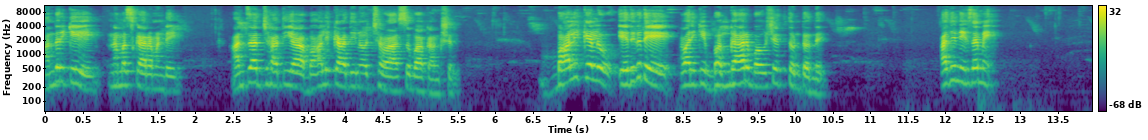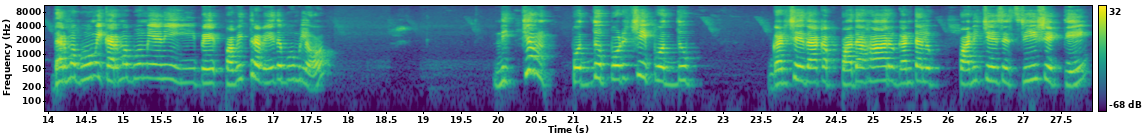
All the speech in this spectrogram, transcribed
అందరికీ నమస్కారం అండి అంతర్జాతీయ బాలికా దినోత్సవ శుభాకాంక్షలు. బాలికలు ఎదిగితే వారికి బంగారు భవిష్యత్తు ఉంటుంది. అది నిజమే. ధర్మభూమి కర్మభూమి అని ఈ పే పవిత్ర వేదభూమిలో నిత్యం పొద్దు పొడిచి పొద్దు గడిచేదాకా పదహారు గంటలు పనిచేసే స్త్రీ శక్తి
